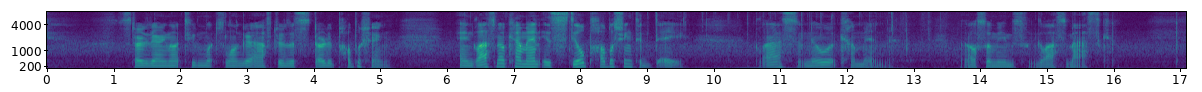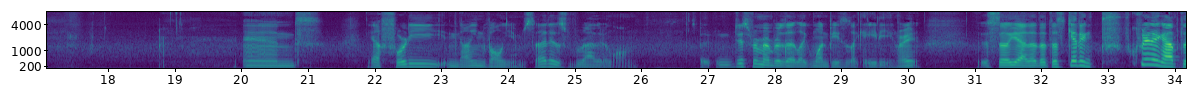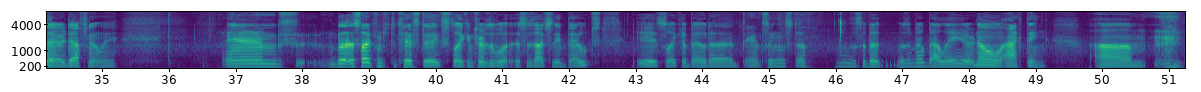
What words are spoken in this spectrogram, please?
Started airing not too much longer after this started publishing and Glass no Kamen is still publishing today. Glass no Kamen. It also means glass mask. And yeah, 49 volumes. That is rather long. But just remember that like one piece is like 80, right? So yeah, that, that that's getting getting up there definitely. And but aside from statistics, like in terms of what this is actually about, it's like about uh dancing and stuff. Was this about was it about ballet or no acting? Um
